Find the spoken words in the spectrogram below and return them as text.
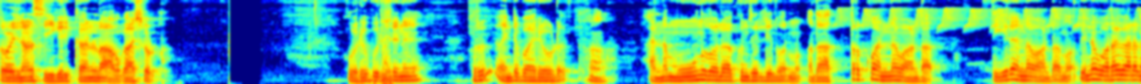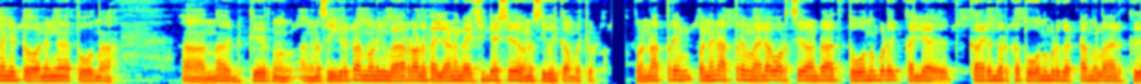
തൊഴിലാളി സ്വീകരിക്കാനുള്ള അവകാശമുള്ളൂ. ഒരു പുരുഷന് ഒരു അതിന്റെ ഭാര്യയോട് ആ അന്ന മൂന്ന് തൊലാക്കും ചൊല്ലി എന്ന് പറഞ്ഞു. അത് അത്രക്കും അന്ന വേണ്ട തീരെ എന്നെ വേണ്ടെന്ന് പിന്നെ കുറേ കാലം കഴിഞ്ഞിട്ട് ഓനിങ്ങനെ തോന്നുക ആ എന്നാൽ എടുക്കായിരുന്നു അങ്ങനെ സ്വീകരിക്കണം എന്നുണ്ടെങ്കിൽ വേറൊരാൾ കല്യാണം കഴിച്ചതിന്റെ ശേഷം അവനെ സ്വീകരിക്കാൻ പറ്റുള്ളൂ. പെണ്ണ് അത്രയും പെണ്ണിന് അത്രയും വില കുറച്ച് കണ്ട് അത് തോന്നുമ്പോൾ കല്യാ കാര്യം തീർക്കുക തോന്നുമ്പോൾ കെട്ടാന്നുള്ള നിലയ്ക്ക്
